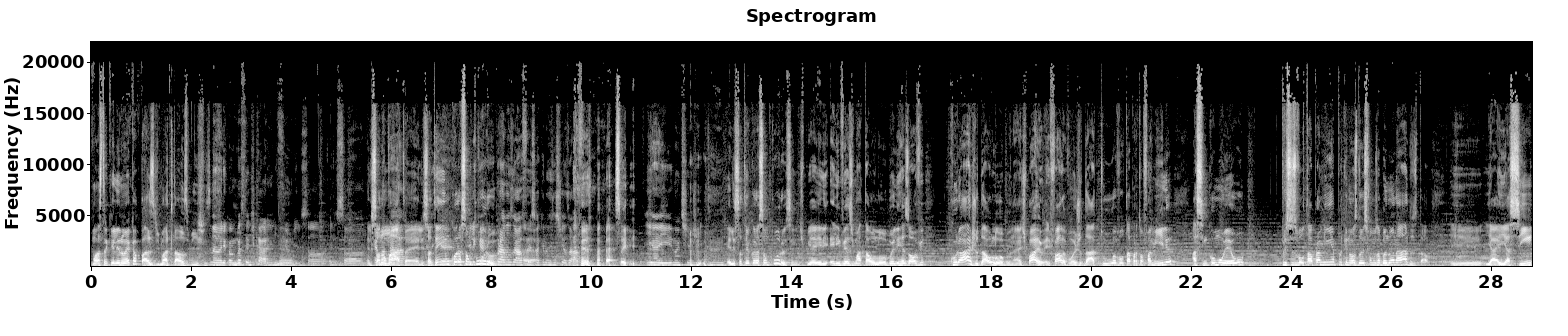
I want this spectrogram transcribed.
mostra que ele não é capaz de matar os bichos. Não, ele come bastante carne no filme. Ele só. Ele só, Ele só não matar. mata, é, ele só tem quer- um coração ele puro. Quer comprar no Zafra, só que não existia Zafra. É isso aí. e aí não tinha jeito. ele só tem o coração puro, assim. Tipo, e aí ele, ele, em vez de matar o lobo, ele resolve curar, ajudar o lobo, né? Tipo, ah, ele fala, vou ajudar tu a voltar pra tua família, assim como eu preciso voltar pra minha, porque nós dois fomos abandonados e tal. E, e aí, assim,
